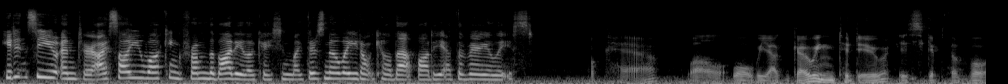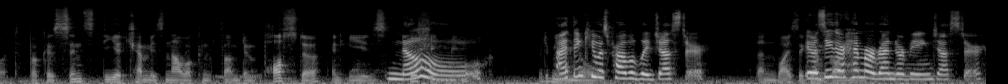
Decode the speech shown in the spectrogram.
he didn't see you enter. I saw you walking from the body location. Like, there's no way you don't kill that body at the very least. Okay. Well, what we are going to do is skip the vote because since DHM is now a confirmed imposter and he is. No. What do you mean I think he was probably Jester. Then why is the It game was either him or Render being Jester.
